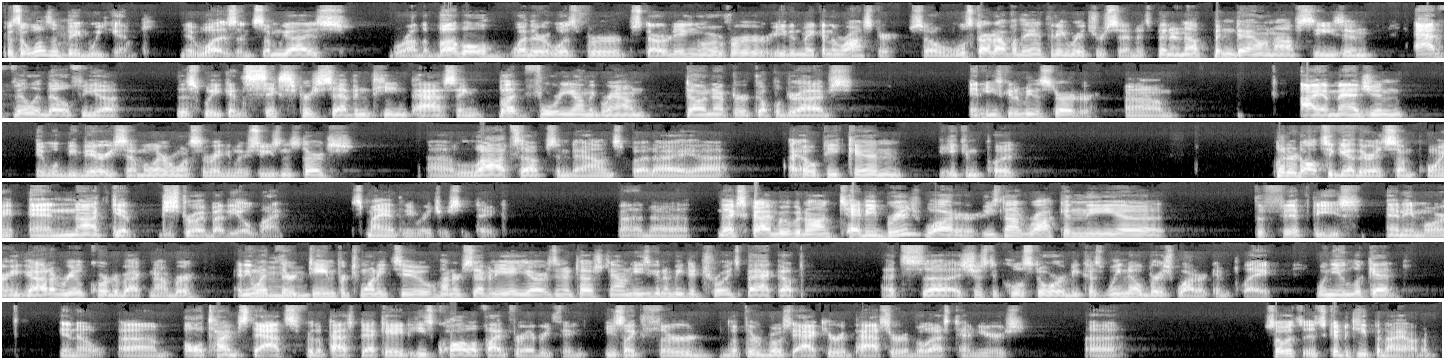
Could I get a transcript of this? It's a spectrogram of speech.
because it was a big weekend. It was. And some guys were on the bubble, whether it was for starting or for even making the roster. So we'll start off with Anthony Richardson. It's been an up and down off season at Philadelphia this weekend. Six for 17 passing, but 40 on the ground, done after a couple drives. And he's going to be the starter. Um, I imagine it will be very similar once the regular season starts. Uh, lots ups and downs, but I uh, I hope he can he can put put it all together at some point and not get destroyed by the old line. It's my Anthony Richardson take. And uh, next guy moving on, Teddy Bridgewater. He's not rocking the uh, the fifties anymore. He got a real quarterback number, and he went mm-hmm. 13 for 22, 178 yards and a touchdown. He's going to be Detroit's backup. That's uh, it's just a cool story because we know Bridgewater can play. When you look at you know um, all time stats for the past decade, he's qualified for everything. He's like third, the third most accurate passer of the last 10 years. Uh, so it's it's good to keep an eye on him.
